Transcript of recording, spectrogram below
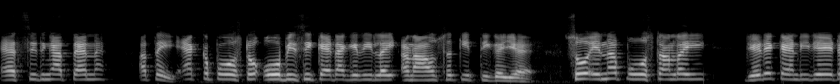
ਐਸਸੀ ਦੀਆਂ 3 ਅਤੇ ਇੱਕ ਪੋਸਟ OBC ਕੈਟਾਗਰੀ ਲਈ ਅਨਾਉਂਸ ਕੀਤੀ ਗਈ ਹੈ। ਸੋ ਇਹਨਾਂ ਪੋਸਟਾਂ ਲਈ ਜਿਹੜੇ ਕੈਂਡੀਡੇਟ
